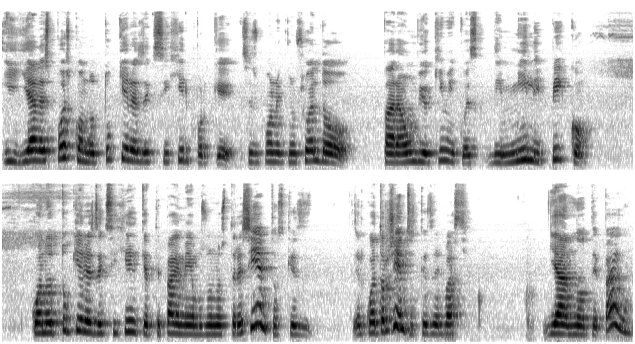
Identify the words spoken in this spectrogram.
Y ya después cuando tú quieres exigir, porque se supone que un sueldo para un bioquímico es de mil y pico, cuando tú quieres exigir que te paguen, digamos, unos 300, que es el 400, que es el básico, ya no te pagan.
